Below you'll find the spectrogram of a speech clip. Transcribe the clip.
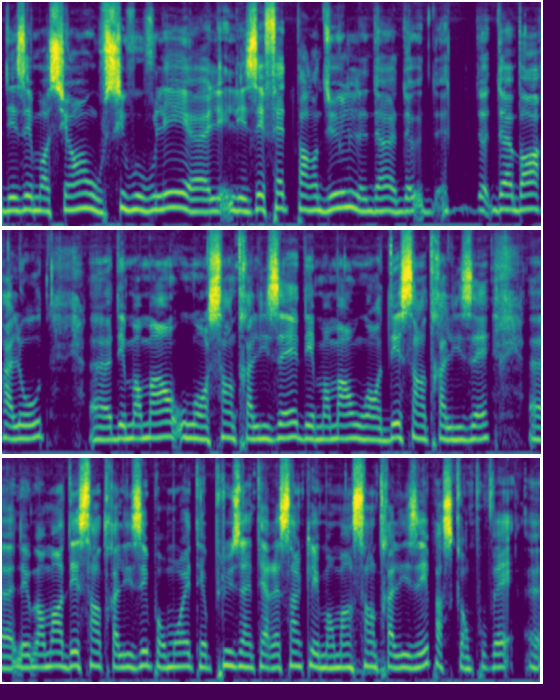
des émotions, ou si vous voulez, les, effets de pendule d'un bord à l'autre, euh, des moments où on centralisait, des moments où on décentralisait. Euh, les moments décentralisés, pour moi, étaient plus intéressants que les moments centralisés parce qu'on pouvait euh,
